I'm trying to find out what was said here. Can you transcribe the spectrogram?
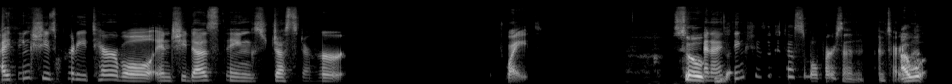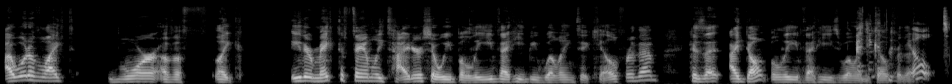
I think she's pretty terrible, and she does things just to hurt Dwight. So and I th- think she's a detestable person. I'm sorry. I would I would have liked more of a like either make the family tighter so we believe that he'd be willing to kill for them because I, I don't believe that he's willing to kill for them. guilt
